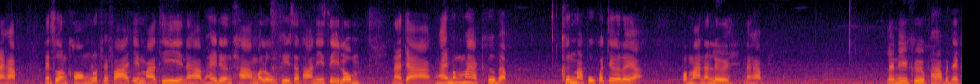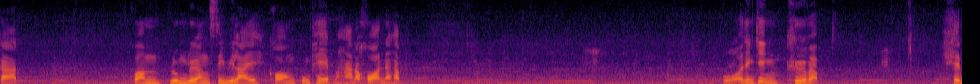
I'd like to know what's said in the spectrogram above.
นะครับ ในส่วนของรถไฟฟ้า MRT นะครับให้เดินทางมาลงที่สถานีสีลมนะจะง่ายมากๆ คือแบบขึ้นมาปุ๊บก็เจอเลยอะประมาณนั้นเลยนะครับ และนี่คือภาพบรรยากาศ ความรุ่งเรืองศรีวิไลของกรุงเทพมหานครนะครับโหเอาจริงๆ คือแบบ เห็น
